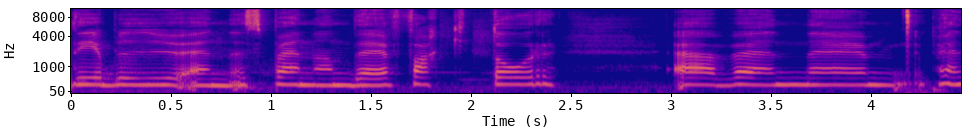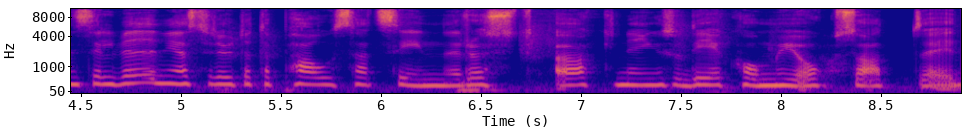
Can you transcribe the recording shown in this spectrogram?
det blir ju en spännande faktor. Även eh, Pennsylvania ser ut att ha pausat sin röstökning så det kommer ju också att eh,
